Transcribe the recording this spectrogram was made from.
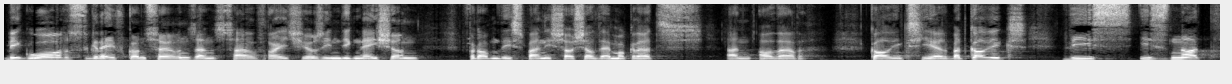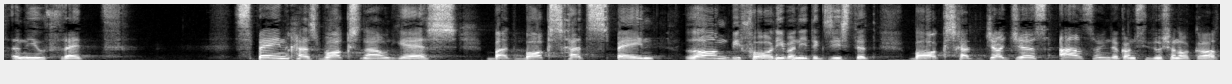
big words, grave concerns, and self-righteous indignation from the Spanish Social Democrats and other colleagues here. But colleagues, this is not a new threat. Spain has Vox now, yes, but Vox had Spain long before even it existed. Vox had judges, also in the Constitutional Court,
